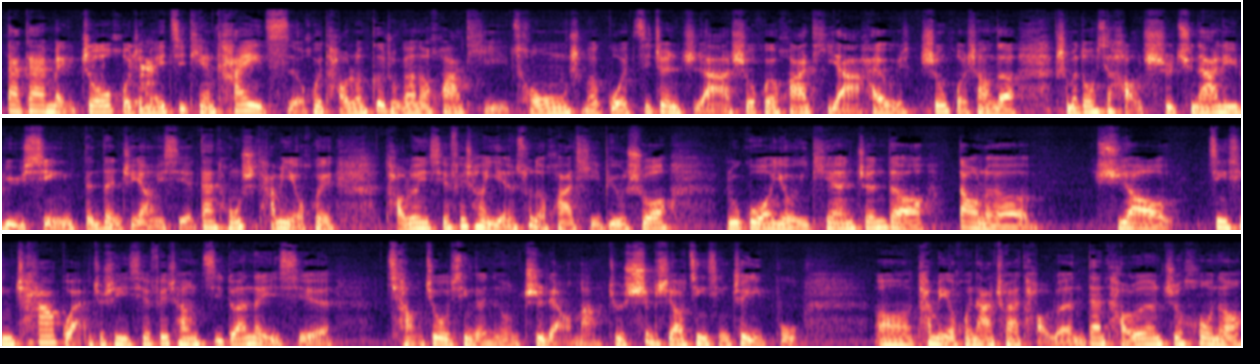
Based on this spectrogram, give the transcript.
大概每周或者每几天开一次，会讨论各种各样的话题，从什么国际政治啊、社会话题啊，还有生活上的什么东西好吃、去哪里旅行等等这样一些。但同时，他们也会讨论一些非常严肃的话题，比如说，如果有一天真的到了需要进行插管，就是一些非常极端的一些抢救性的那种治疗嘛，就是不是要进行这一步？呃，他们也会拿出来讨论，但讨论了之后呢，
